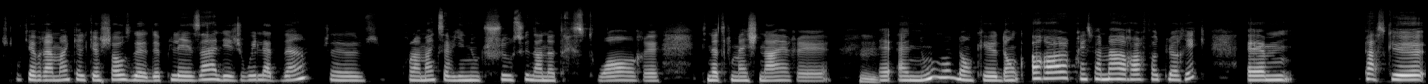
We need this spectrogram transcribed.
Je trouve qu'il y a vraiment quelque chose de, plaisant à aller jouer là-dedans. Probablement que ça vient nous toucher aussi dans notre histoire euh, puis notre imaginaire hmm. à nous donc donc horreur principalement horreur folklorique. Parce que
